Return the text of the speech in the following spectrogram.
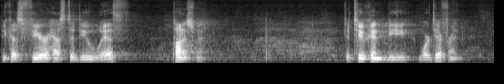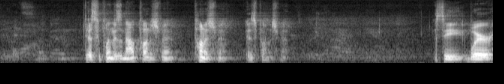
because fear has to do with punishment. The two couldn't be more different. Discipline is not punishment, punishment is punishment. See, where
